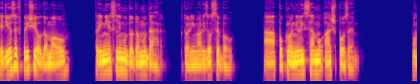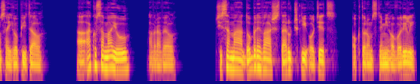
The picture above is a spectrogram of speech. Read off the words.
Keď Jozef prišiel domov, priniesli mu do domu dar, ktorý mali so sebou, a poklonili sa mu až po zem. On sa ich opýtal, a ako sa majú, a vravel, či sa má dobre váš staručký otec, o ktorom ste mi hovorili?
